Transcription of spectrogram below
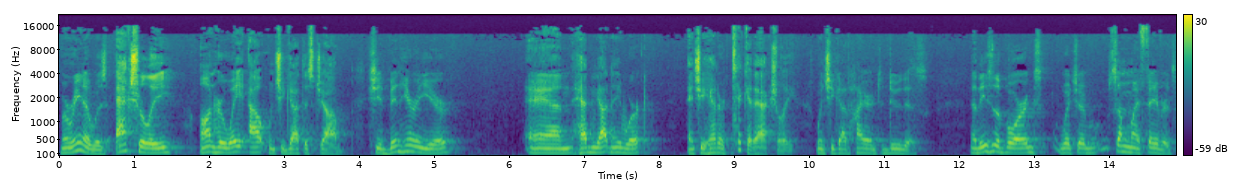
Marina was actually on her way out when she got this job. She had been here a year and hadn't gotten any work, and she had her ticket actually when she got hired to do this. Now, these are the Borgs, which are some of my favorites.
